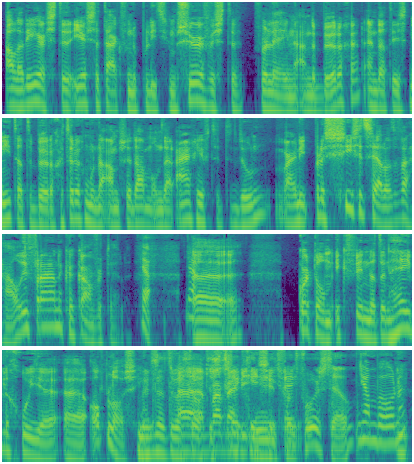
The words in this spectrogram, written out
allereerst de eerste taak van de politie... om service te verlenen aan de burger. En dat is niet dat de burger terug moet naar Amsterdam... om daar aangifte te doen... waar hij precies hetzelfde verhaal in Franeker kan vertellen. Ja. ja. Uh, kortom, ik vind dat een hele goede uh, oplossing. Maar dat was toch uh, de strekking niet van het voorstel? Jan Bonen?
